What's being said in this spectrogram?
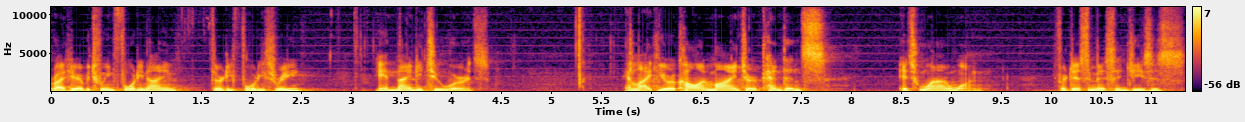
right here between 49 and 30, 43, in 92 words. And like your call and mine to repentance, it's one on one. For Dismas and Jesus,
